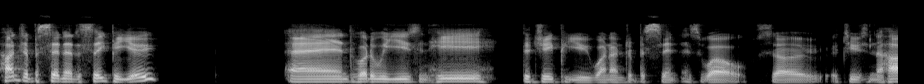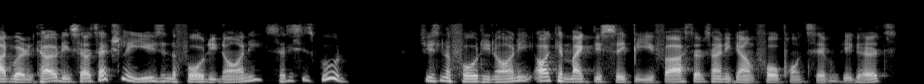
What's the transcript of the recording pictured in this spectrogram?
100% of the CPU. And what are we using here? The GPU 100% as well. So it's using the hardware encoding. So it's actually using the 4090. So this is good. It's using the 4090. I can make this CPU faster. It's only going 4.7 gigahertz.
